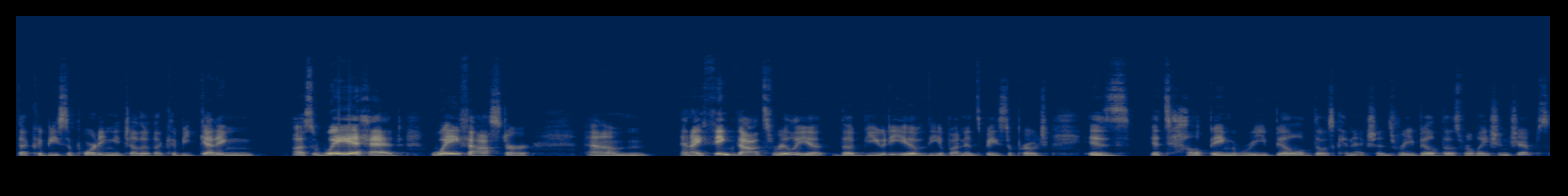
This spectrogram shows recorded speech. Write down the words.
that could be supporting each other, that could be getting us way ahead, way faster. Um, and I think that's really a, the beauty of the abundance based approach is it's helping rebuild those connections, rebuild those relationships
